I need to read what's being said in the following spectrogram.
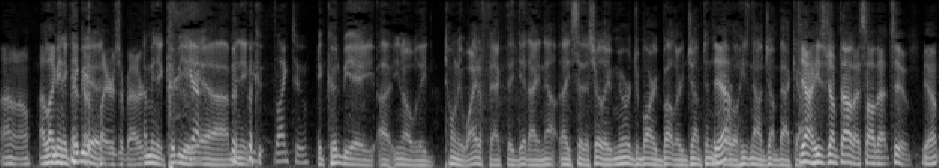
I don't know. I like mean, to it could think be a- players are better. I mean, it could be. A, Yeah. uh, I mean, it could, like to. it could be a uh, you know the Tony White effect. They did. I now I said this earlier. Remember Jimari Butler jumped in the Yeah. portal. He's now jumped back out. Yeah, he's jumped out. I saw that too. Yep.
